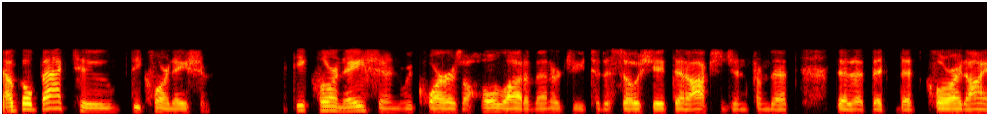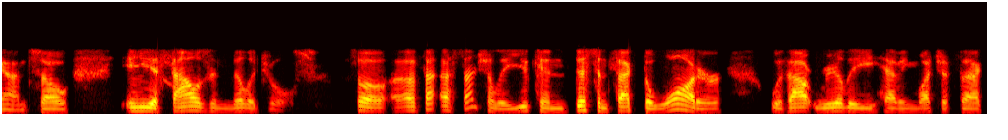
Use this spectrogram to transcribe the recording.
Now go back to dechlorination dechlorination requires a whole lot of energy to dissociate that oxygen from that that that, that chloride ion. So you need a thousand millijoules. So uh, essentially, you can disinfect the water without really having much effect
